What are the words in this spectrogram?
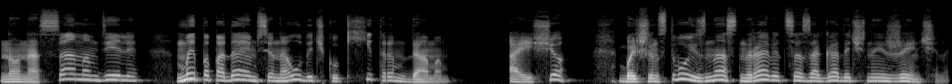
Но на самом деле мы попадаемся на удочку к хитрым дамам. А еще большинству из нас нравятся загадочные женщины.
